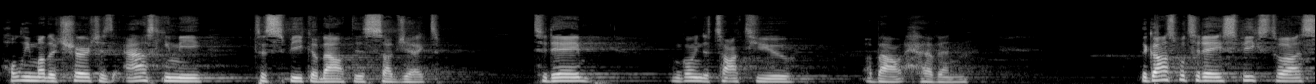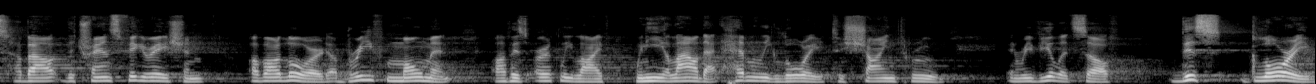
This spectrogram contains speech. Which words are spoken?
Holy Mother Church is asking me to speak about this subject. Today, I'm going to talk to you about heaven. The gospel today speaks to us about the transfiguration of our Lord, a brief moment of his earthly life when he allowed that heavenly glory to shine through and reveal itself. This glory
